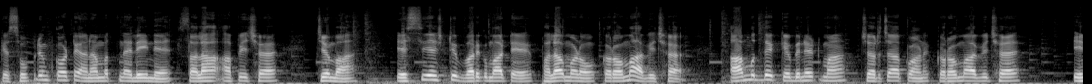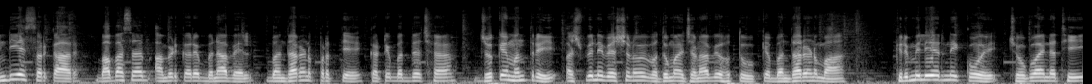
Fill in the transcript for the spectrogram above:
કે સુપ્રીમ કોર્ટે અનામતને લઈને સલાહ આપી છે, જેમાં એસસી એસટી વર્ગ માટે ભલામણો કરવામાં આવી છે. આ મુદ્દે કેબિનેટમાં ચર્ચા પણ કરવામાં આવી છે. એનડીએ સરકાર બાબા સાહેબ આંબેડકરે બનાવેલ બંધારણ પ્રત્યે કટિબદ્ધ છે. જોકે મંત્રી અશ્વિની વૈષ્ણવે વધુમાં જણાવ્યું હતું કે બંધારણમાં ક્રિમિલિયરની કોઈ જોગવાઈ નથી.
